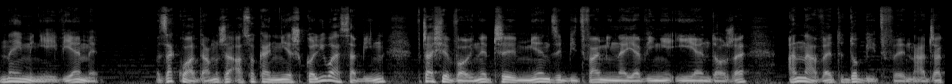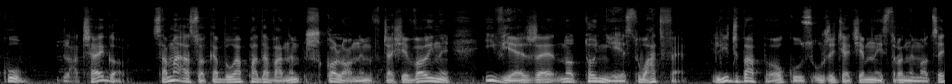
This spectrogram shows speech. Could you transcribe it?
najmniej wiemy. Zakładam, że Asoka nie szkoliła Sabin w czasie wojny czy między bitwami na Jawinie i Endorze, a nawet do bitwy na Jakku. Dlaczego? Sama Asoka była padawanem szkolonym w czasie wojny i wie, że no to nie jest łatwe. Liczba pokus użycia ciemnej strony mocy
